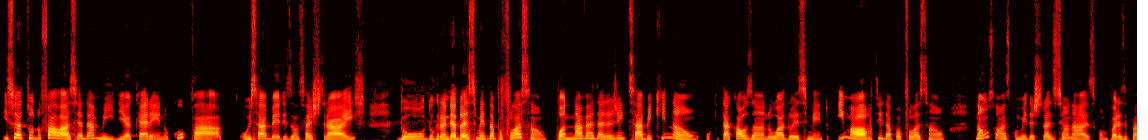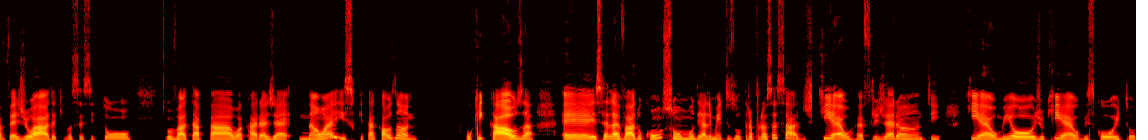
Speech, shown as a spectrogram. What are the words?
Isso é tudo falácia da mídia, querendo culpar os saberes ancestrais do, do grande adoecimento da população, quando na verdade a gente sabe que não. O que está causando o adoecimento e morte da população não são as comidas tradicionais, como por exemplo a feijoada que você citou, o vatapá, o acarajé, não é isso que está causando. O que causa é esse elevado consumo de alimentos ultraprocessados, que é o refrigerante, que é o miojo, que é o biscoito.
